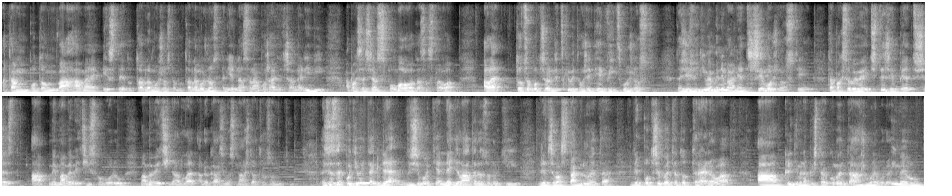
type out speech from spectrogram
a tam potom váháme, jestli je to tahle možnost nebo tahle možnost, a jedna se nám pořádně třeba nelíbí a pak se začíná zpomalovat a zastavovat. Ale to, co potřebujeme vždycky vytvořit, je víc možností. Takže když vidíme minimálně tři možnosti, tak pak se objeví čtyři, pět, šest a my máme větší svobodu, máme větší nadhled a dokážeme snáš dát rozhodnutí. Takže se podívejte, kde v životě neděláte rozhodnutí, kde třeba stagnujete, kde potřebujete to trénovat a klidně mi napište do komentářů nebo do e-mailu,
